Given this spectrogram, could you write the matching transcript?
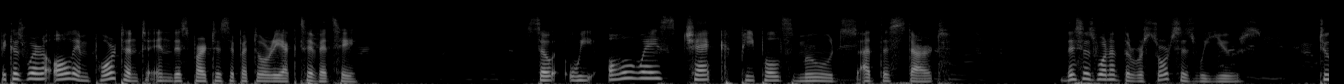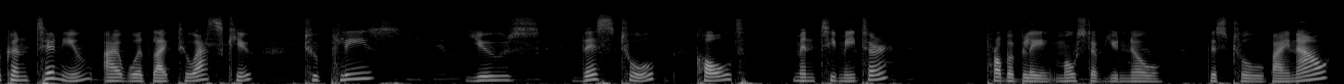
because we're all important in this participatory activity. So we always check people's moods at the start. This is one of the resources we use. To continue, I would like to ask you to please use this tool called Mentimeter. Probably most of you know this tool by now.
